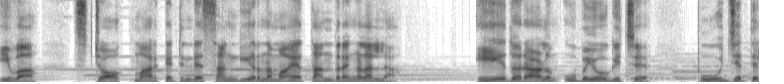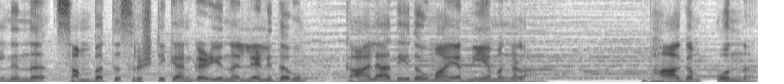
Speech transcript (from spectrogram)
ഇവ സ്റ്റോക്ക് മാർക്കറ്റിന്റെ സങ്കീർണമായ തന്ത്രങ്ങളല്ല ഏതൊരാളും ഉപയോഗിച്ച് പൂജ്യത്തിൽ നിന്ന് സമ്പത്ത് സൃഷ്ടിക്കാൻ കഴിയുന്ന ലളിതവും കാലാതീതവുമായ നിയമങ്ങളാണ്. ഭാഗം ഒന്ന്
